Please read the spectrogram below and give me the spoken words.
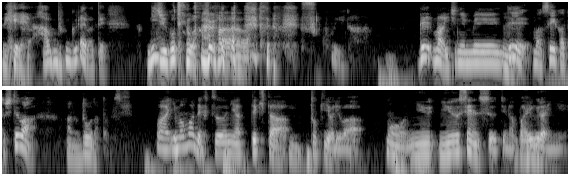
いや半分ぐらいはって、25点は すごいな。で、まあ1年目で、まあ成果としては、あの、どうだったんですまあ、今まで普通にやってきたか、うん時よりは、もう入入選数っていうのは倍ぐらいに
